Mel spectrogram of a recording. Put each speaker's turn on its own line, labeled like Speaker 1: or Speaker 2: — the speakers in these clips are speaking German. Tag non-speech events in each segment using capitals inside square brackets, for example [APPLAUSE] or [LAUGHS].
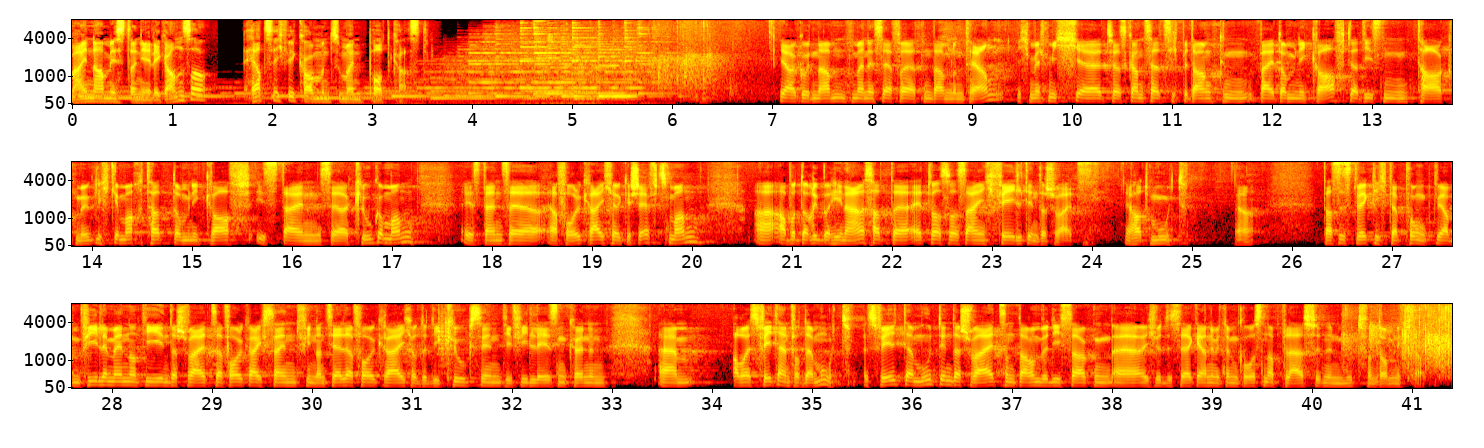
Speaker 1: Mein Name ist Daniele Ganser. Herzlich willkommen zu meinem Podcast.
Speaker 2: Ja, guten Abend, meine sehr verehrten Damen und Herren. Ich möchte mich äh, zuerst ganz herzlich bedanken bei Dominik Graf, der diesen Tag möglich gemacht hat. Dominik Graf ist ein sehr kluger Mann, ist ein sehr erfolgreicher Geschäftsmann, äh, aber darüber hinaus hat er etwas, was eigentlich fehlt in der Schweiz. Er hat Mut. Ja. Das ist wirklich der Punkt. Wir haben viele Männer, die in der Schweiz erfolgreich sind, finanziell erfolgreich oder die klug sind, die viel lesen können. Ähm, aber es fehlt einfach der Mut. Es fehlt der Mut in der Schweiz und darum würde ich sagen, äh, ich würde sehr gerne mit einem großen Applaus für den Mut von Dominik starten.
